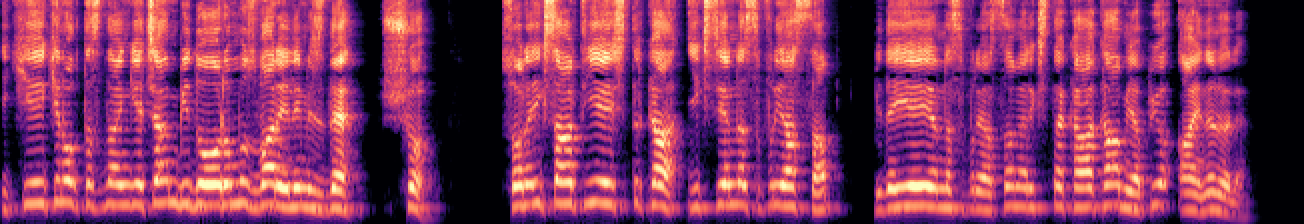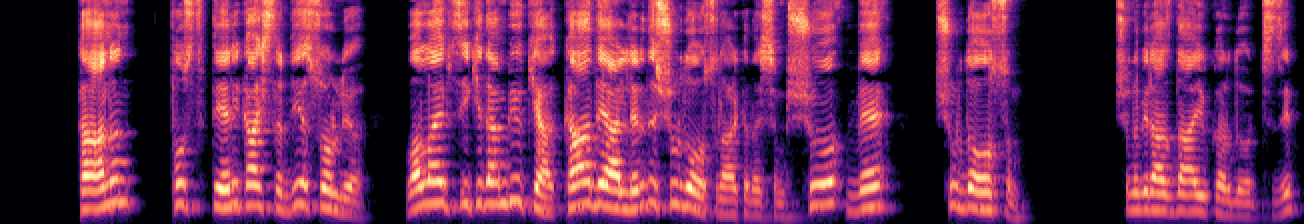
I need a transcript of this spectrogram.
2'ye 2 noktasından geçen bir doğrumuz var elimizde. Şu. Sonra x artı y eşittir k. x yerine 0 yazsam bir de y yerine 0 yazsam her ikisi de k k mı yapıyor? Aynen öyle. K'nın pozitif değeri kaçtır diye soruluyor. Vallahi hepsi 2'den büyük ya. K değerleri de şurada olsun arkadaşım. Şu ve şurada olsun. Şunu biraz daha yukarı doğru çizip.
